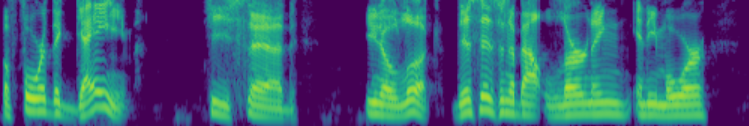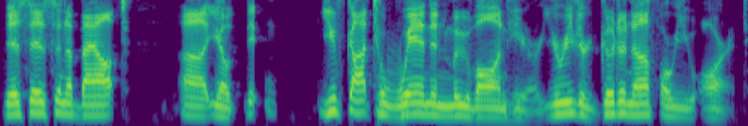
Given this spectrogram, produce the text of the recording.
Before the game, he said, you know, look, this isn't about learning anymore. This isn't about uh, you know, you've got to win and move on here. You're either good enough or you aren't.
